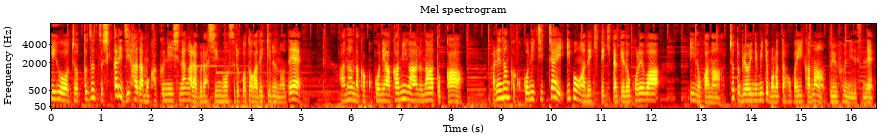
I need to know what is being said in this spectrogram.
皮膚をちょっとずつしっかり地肌も確認しながらブラッシングをすることができるのであ、なんだかここに赤みがあるなとかあれなんかここにちっちゃいイボができてきたけどこれはいいのかな？ちょっと病院で見てもらった方がいいかなというふうにですね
